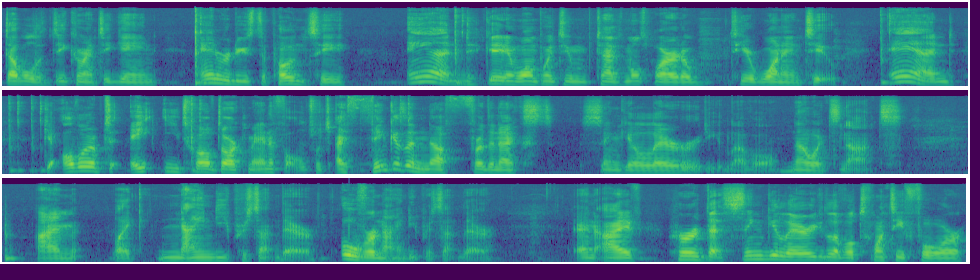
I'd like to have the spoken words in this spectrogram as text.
double the decrementy gain and reduce the potency and getting a 1.2 times multiplier to tier 1 and 2. And get all the way up to 8 E12 Dark Manifolds, which I think is enough for the next Singularity level. No, it's not. I'm like 90% there. Over 90% there and I've heard that Singularity level 24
